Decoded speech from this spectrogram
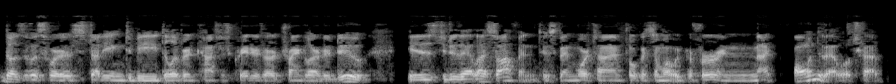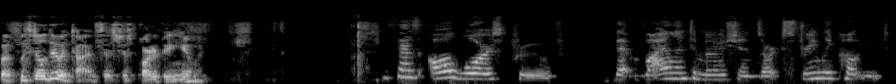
those of us who are studying to be deliberate conscious creators are trying to learn to do is to do that less often, to spend more time focused on what we prefer and not fall into that little trap. But we still do at times. It's just part of being human. He says all wars prove that violent emotions are extremely potent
